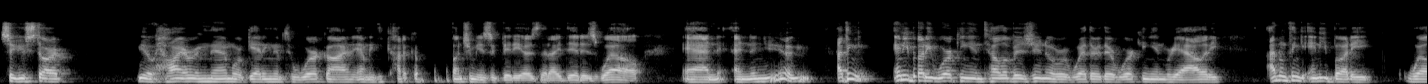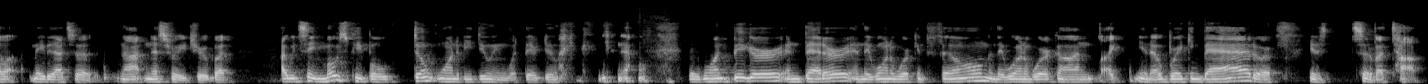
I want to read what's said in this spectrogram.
so you start you know hiring them or getting them to work on. I mean, he cut a bunch of music videos that I did as well, and and then you know, I think anybody working in television or whether they're working in reality, I don't think anybody. Well, maybe that's a not necessarily true, but I would say most people don't want to be doing what they're doing. you know, they want bigger and better, and they want to work in film, and they want to work on like you know Breaking Bad or you know sort of a top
